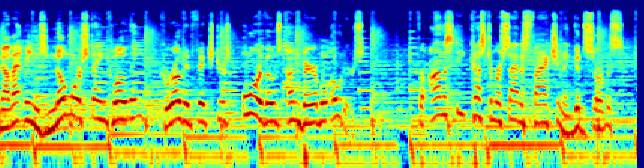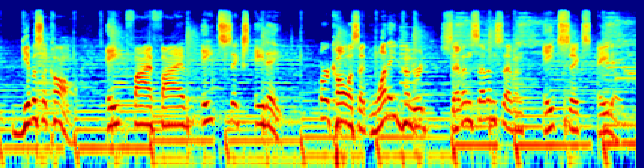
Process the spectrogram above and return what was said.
Now, that means no more stained clothing, corroded fixtures, or those unbearable odors. For honesty, customer satisfaction, and good service, give us a call 855 8688 or call us at 1 800 777 8688.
